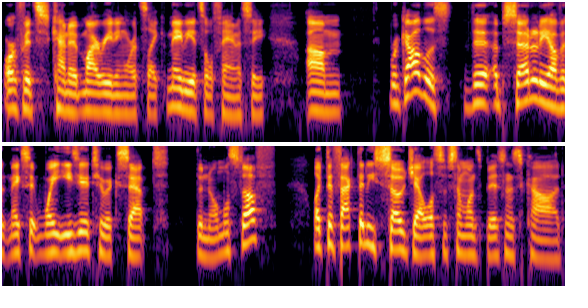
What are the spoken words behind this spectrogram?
or if it's kind of my reading where it's like maybe it's all fantasy. Um, regardless, the absurdity of it makes it way easier to accept the normal stuff. Like the fact that he's so jealous of someone's business card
